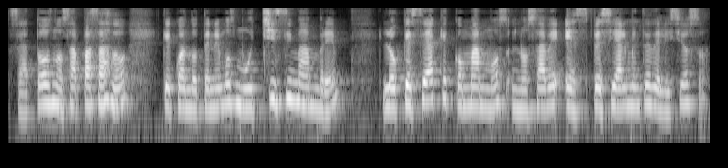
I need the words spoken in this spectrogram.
O sea, a todos nos ha pasado que cuando tenemos muchísima hambre, lo que sea que comamos nos sabe especialmente delicioso.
